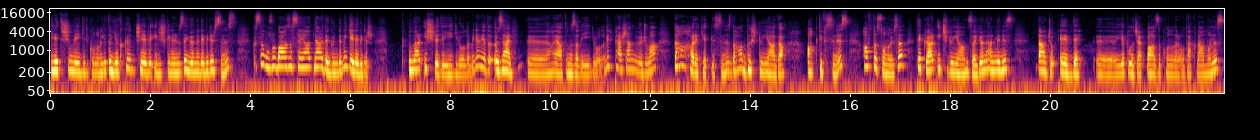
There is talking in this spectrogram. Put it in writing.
iletişimle ilgili konulara ya da yakın çevre ilişkilerinize yönelebilirsiniz. Kısa uzun bazı seyahatler de gündeme gelebilir. Bunlar işle de ilgili olabilir ya da özel e, hayatınızla da ilgili olabilir. Perşembe ve Cuma daha hareketlisiniz, daha dış dünyada aktifsiniz. Hafta sonuysa tekrar iç dünyanıza yönelmeniz, daha çok evde e, yapılacak bazı konulara odaklanmanız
